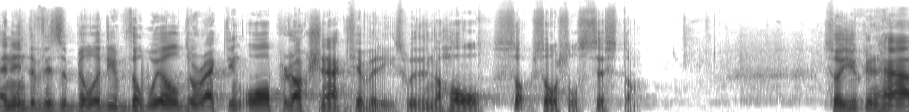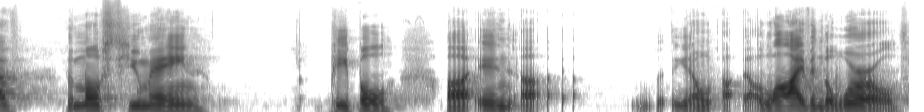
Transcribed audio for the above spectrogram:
and indivisibility of the will directing all production activities within the whole so- social system. So you can have the most humane people uh, in, uh, you know, alive in the world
